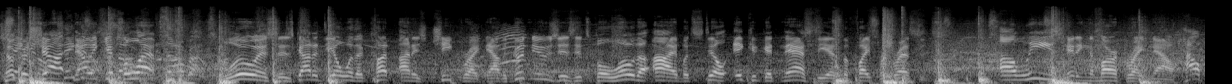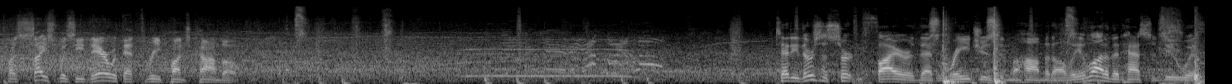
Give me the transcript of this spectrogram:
Took a shot, now he gives a left. Lewis has got to deal with a cut on his cheek right now. The good news is it's below the eye, but still, it could get nasty as the fight progresses. Ali's hitting the mark right now. How precise was he there with that three-punch combo? Teddy, there's a certain fire that rages in Muhammad Ali. A lot of it has to do with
